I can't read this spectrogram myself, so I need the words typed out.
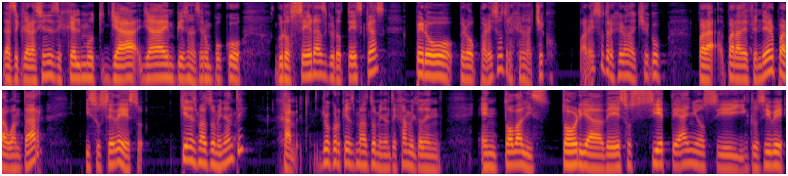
las declaraciones de Helmut ya, ya empiezan a ser un poco groseras, grotescas, pero, pero para eso trajeron a Checo. Para eso trajeron a Checo, para, para defender, para aguantar, y sucede eso. ¿Quién es más dominante? Hamilton. Yo creo que es más dominante Hamilton en, en toda la historia de esos siete años, y inclusive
